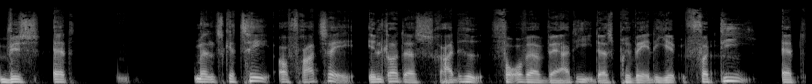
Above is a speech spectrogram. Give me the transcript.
Hvis at man skal til at fratage ældre deres rettighed for at være værdige i deres private hjem, fordi at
